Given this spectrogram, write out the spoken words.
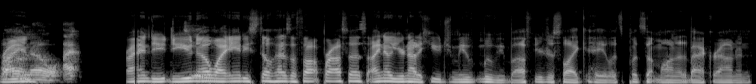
I Ryan, don't know. I, Ryan, do you, do you know why Andy still has a thought process? I know you're not a huge mu- movie buff. You're just like, hey, let's put something on in the background and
